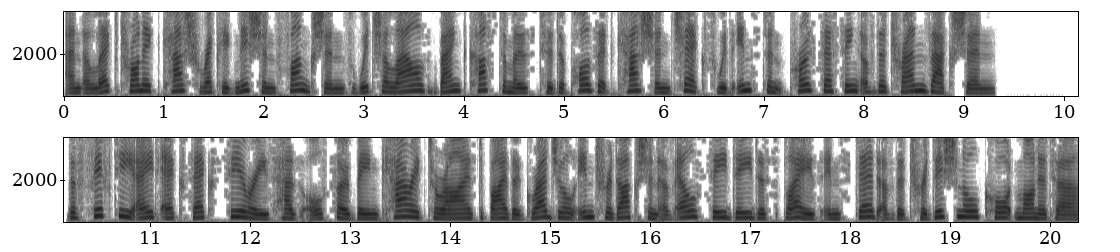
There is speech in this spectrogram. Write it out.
and electronic cash recognition functions which allows bank customers to deposit cash and checks with instant processing of the transaction. The 58XX series has also been characterized by the gradual introduction of LCD displays instead of the traditional court monitor.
